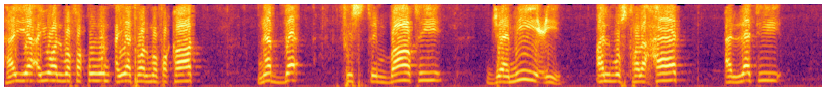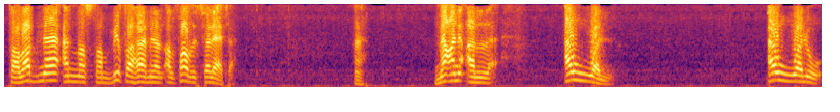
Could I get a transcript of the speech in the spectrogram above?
هيا أيها الموفقون أيتها الموفقات. نبدأ في استنباط جميع المصطلحات التي طلبنا أن نستنبطها من الألفاظ الثلاثة. معنى أول أول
